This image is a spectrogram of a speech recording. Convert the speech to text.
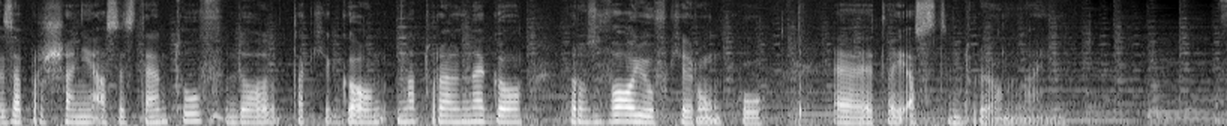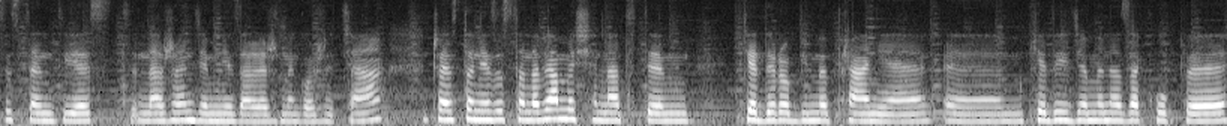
zaproszenie asystentów do takiego naturalnego rozwoju w kierunku tej asystentury online. Asystent jest narzędziem niezależnego życia. Często nie zastanawiamy się nad tym, kiedy robimy pranie, kiedy idziemy na zakupy,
